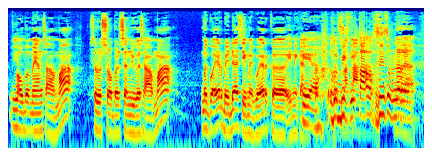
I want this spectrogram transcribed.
Iya. Aubameyang sama, terus Robertson juga sama. Maguire beda sih Maguire ke ini kan. Iya, ke- ke lebih vital sih sebenarnya. Nah,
